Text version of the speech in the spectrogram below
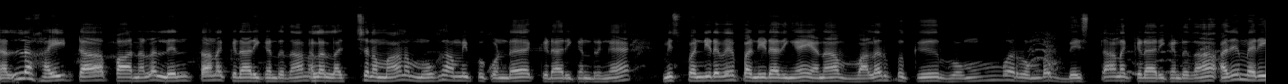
நல்ல ஹைட்டாக பா நல்ல லென்த்தான கிடாரி கன்று தான். நல்ல லட்சணமான முக அமைப்பு கொண்ட கிடாரி கன்றுங்க. மிஸ் பண்ணிடவே பண்ணிடாதீங்க. ஏன்னா வளர்ப்புக்கு ரொம்ப ரொம்ப பெஸ்ட்டான கிடாரி கன்று தான். அதே மாதிரி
